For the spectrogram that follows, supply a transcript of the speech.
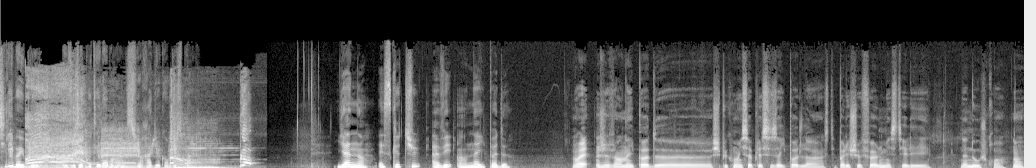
Silly Boy Blue et vous écoutez La Bringue sur Radio Campus Paris. Yann, est-ce que tu avais un iPod? Ouais, j'avais un iPod, euh, je sais plus comment ils s'appelaient ces iPods là. C'était pas les Shuffle, mais c'était les Nano, je crois. Non?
